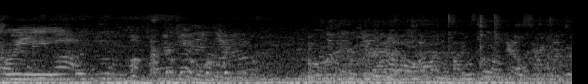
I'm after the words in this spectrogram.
V よろしくお願いし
